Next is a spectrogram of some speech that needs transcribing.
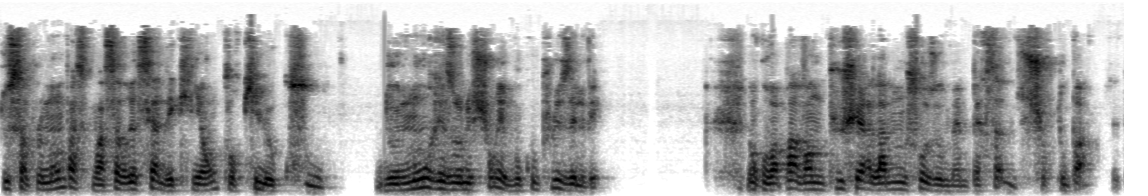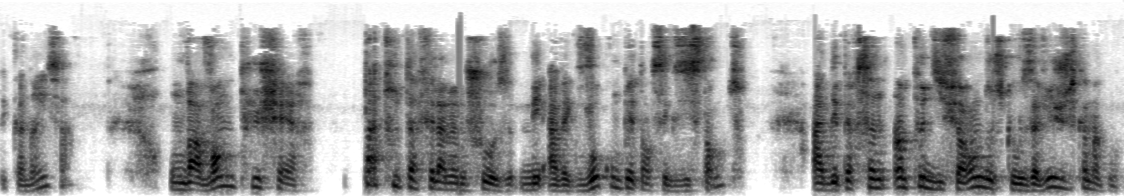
tout simplement parce qu'on va s'adresser à des clients pour qui le coût de non-résolution est beaucoup plus élevé. Donc on va pas vendre plus cher la même chose aux mêmes personnes, surtout pas, c'est des conneries ça. On va vendre plus cher, pas tout à fait la même chose, mais avec vos compétences existantes, à des personnes un peu différentes de ce que vous aviez jusqu'à maintenant.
